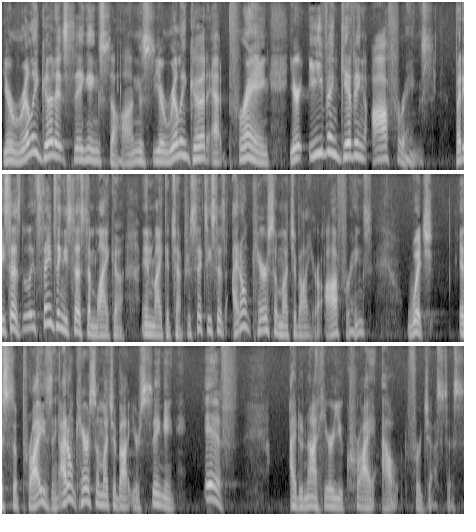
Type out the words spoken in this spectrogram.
You're really good at singing songs. You're really good at praying. You're even giving offerings. But he says, the same thing he says to Micah in Micah chapter 6. He says, I don't care so much about your offerings, which is surprising. I don't care so much about your singing if I do not hear you cry out for justice.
